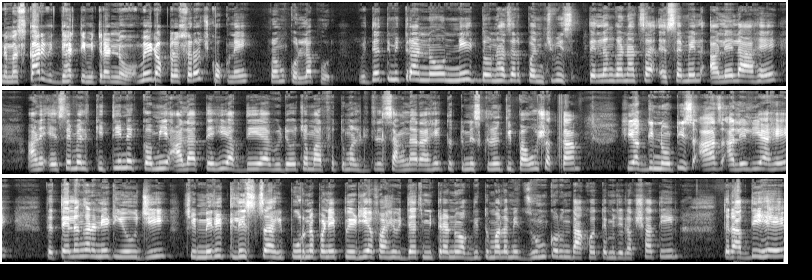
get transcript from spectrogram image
नमस्कार विद्यार्थी मित्रांनो. मी डॉक्टर सरोज कोकणे फ्रॉम कोल्हापूर. विद्यार्थी मित्रांनो नीट दोन हजार पंचवीस तेलंगणाचा एस एम एल आलेला आहे आणि एस एम एल कितीने कमी आला तेही अगदी या व्हिडिओच्या मार्फत तुम्हाला डिटेल्स सांगणार आहे. तर तुम्ही स्क्रीनवरती पाहू शकता. ही अगदी नोटीस आज आलेली आहे. तर तेलंगणा नीट यू जीची मेरिट लिस्टचा ही पूर्णपणे पी डी एफ आहे. विद्यार्थी मित्रांनो अगदी तुम्हाला मी झूम करून दाखवते म्हणजे लक्षात येईल. तर अगदी हे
